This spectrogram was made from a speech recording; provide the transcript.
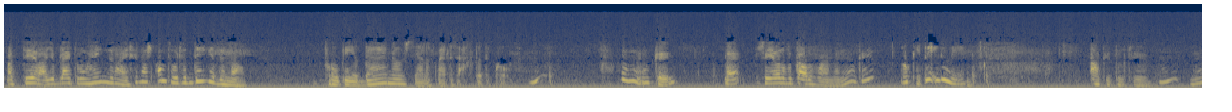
Maar Tera, je blijft er omheen draaien. Geef nou eens antwoord, wat deed je er nou? Probeer daar nou zelf maar eens achter te komen. Oh, ja, Oké. Maar ja, zeg jij wel of ik koude vorm ben, hè? Oké? Oké. Nee, ik doe mee. Acupunctuur. Ja?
